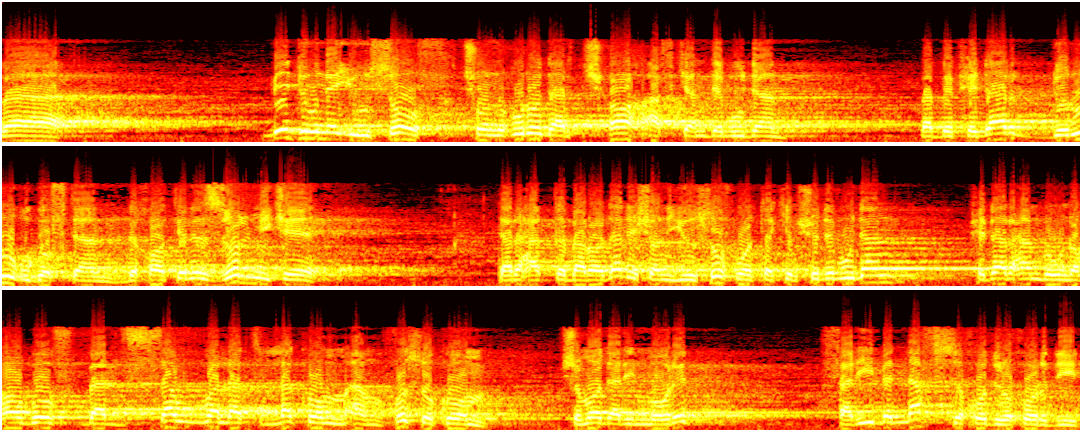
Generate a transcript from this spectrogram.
و بدون یوسف چون او رو در چاه افکنده بودند و به پدر دروغ گفتند به خاطر ظلمی که در حق برادرشان یوسف مرتکب شده بودند پدر هم به اونها گفت بل سولت لکم انفسکم. شما در این مورد فریب نفس خود رو خوردید.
